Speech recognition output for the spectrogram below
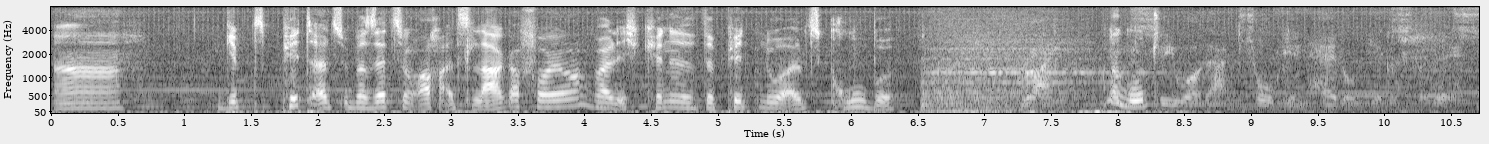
Äh, gibt's Pit als Übersetzung auch als Lagerfeuer? Weil ich kenne The Pit nur als Grube. Na gut. See what that talking head'll give us for this.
